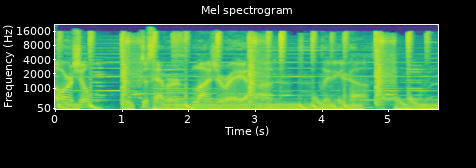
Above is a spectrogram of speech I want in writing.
or she'll just have her lingerie on, cleaning your house.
